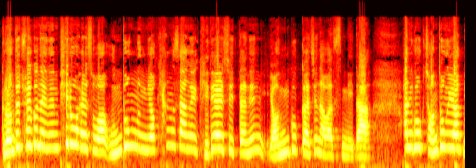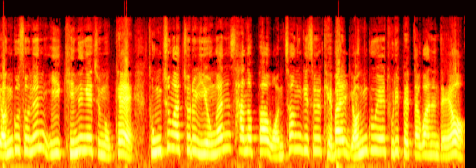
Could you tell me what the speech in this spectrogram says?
그런데 최근에는 피로 해소와 운동 능력 향상을 기대할 수 있다는 연구까지 나왔습니다. 한국전통의학연구소는 이 기능에 주목해 동충하초를 이용한 산업화 원천기술 개발 연구에 돌입했다고 하는데요.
